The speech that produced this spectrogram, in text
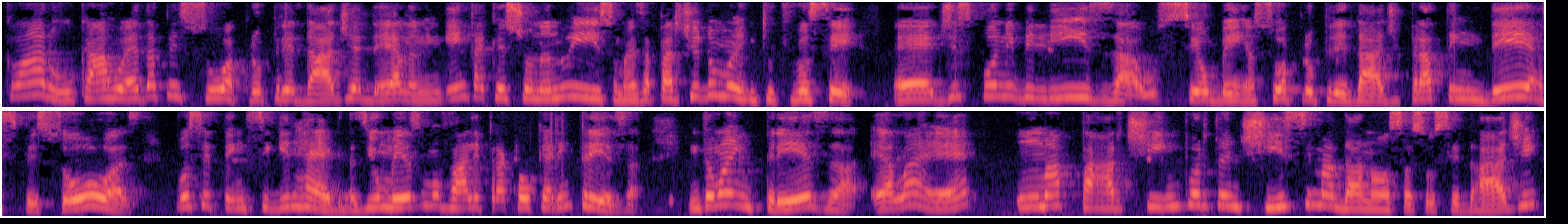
claro, o carro é da pessoa, a propriedade é dela, ninguém está questionando isso, mas a partir do momento que você é, disponibiliza o seu bem, a sua propriedade para atender as pessoas, você tem que seguir regras. E o mesmo vale para qualquer empresa. Então a empresa, ela é uma parte importantíssima da nossa sociedade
